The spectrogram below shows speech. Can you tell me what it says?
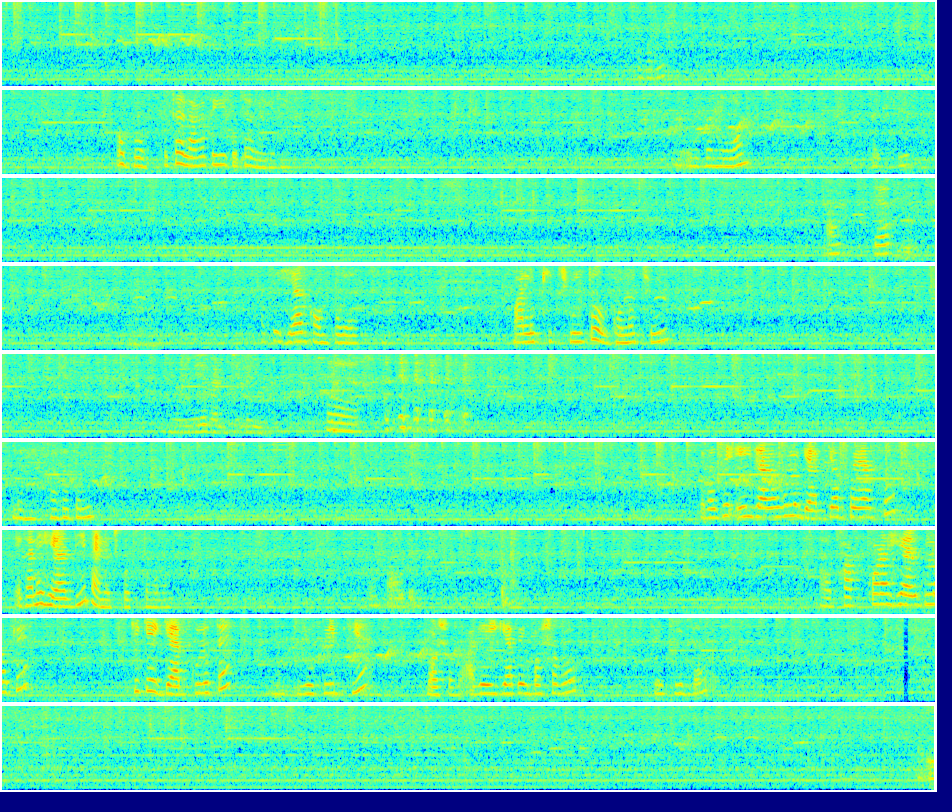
ওহো কোথায় লাগাতে গিয়ে কোথায় লাগে এবার নিলাম। আর হেয়ার আচ্ছা হেয়ার কম পড়ে যাচ্ছে। মা লক্ষ্মীর চুল তো, ঘন চুল। হ্যাঁ। এবার যে এই জায়গাগুলো গ্যাপ গ্যাপ হয়ে আছে, এখানে হেয়ার দিয়ে ম্যানেজ করতে হবে। আর ভাগ করা হেয়ারগুলোকে ঠিক এই গ্যাপগুলোতে ইউ ক্লিপ দিয়ে বসাবো। আগে এই গ্যাপে বসাবো। ইউ ক্লিপ দাও।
